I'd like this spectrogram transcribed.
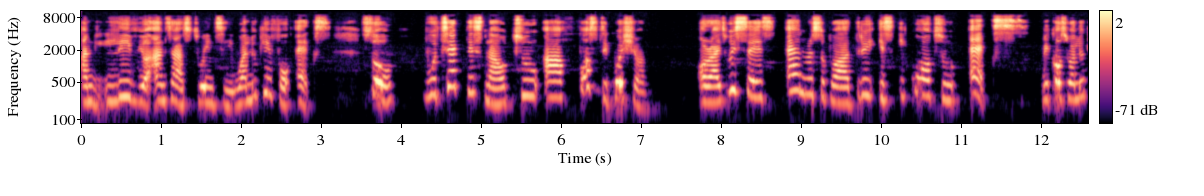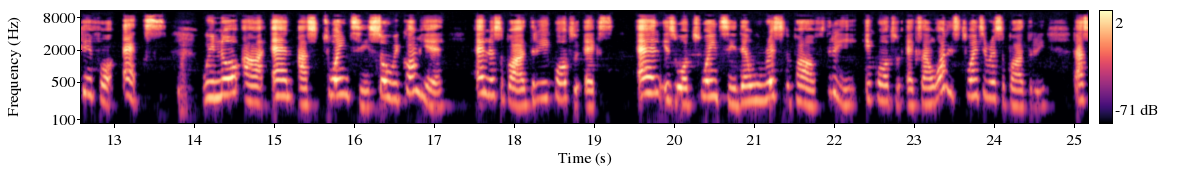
and leave your answer as 20. We're looking for x. So we'll take this now to our first equation, all right, which says n raised to power 3 is equal to x because we're looking for x. We know our n as 20, so we come here, n raised to power 3 equal to x. n is what, 20, then we raise to the power of 3 equal to x. And what is 20 raised to the power 3? That's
